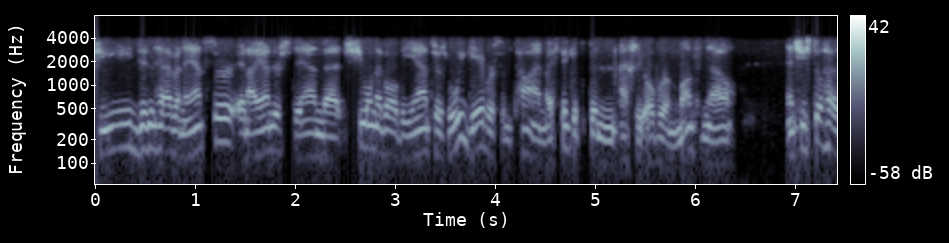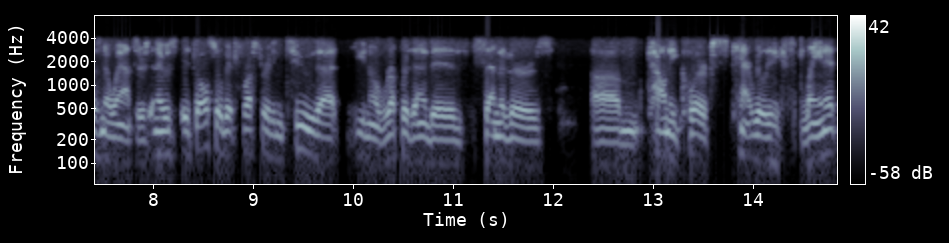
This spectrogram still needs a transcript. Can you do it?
she didn't have an answer, and I understand that she won't have all the answers. But we gave her some time. I think it's been actually over a month now, and she still has no answers. And it was it's also a bit frustrating too that you know representatives, senators, um, county clerks can't really explain it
